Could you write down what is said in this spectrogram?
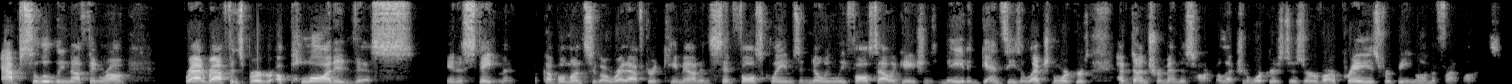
Absolutely nothing wrong. Brad Raffensperger applauded this in a statement couple months ago, right after it came out, and said false claims and knowingly false allegations made against these election workers have done tremendous harm. Election workers deserve our praise for being on the front lines.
